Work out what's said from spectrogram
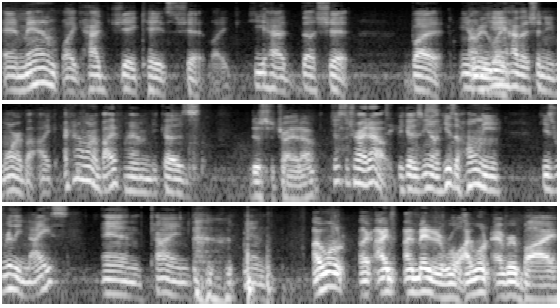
and man like had J.K.'s shit. Like he had the shit, but you know I mean, he like- ain't have that shit anymore. But like I kind of want to buy from him because just to try it out. just to try it out because you know he's a homie, he's really nice and kind and I won't like I I've made it a rule. I won't ever buy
